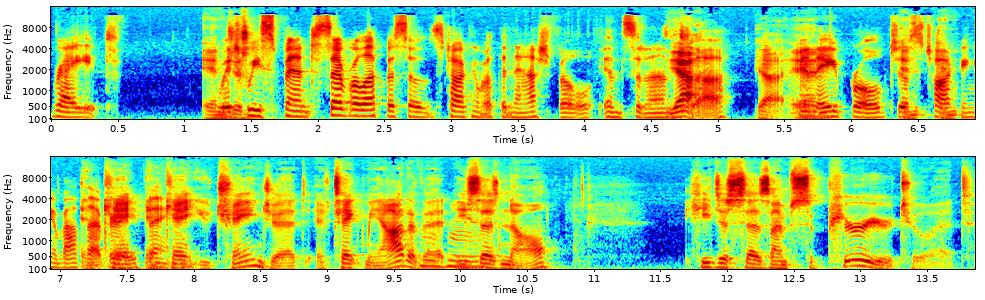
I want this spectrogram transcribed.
Right. And Which just- we spent several episodes talking about the Nashville incident. yeah, uh, yeah, in April, just and- talking and- about and that very thing. And can't you change it and take me out of it? Mm-hmm. He says, no. He just says, I'm superior to it.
